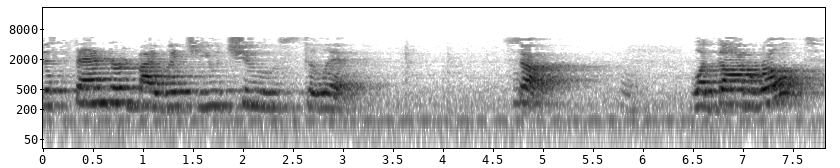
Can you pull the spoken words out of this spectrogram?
the standard by which you choose to live. So, what God wrote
